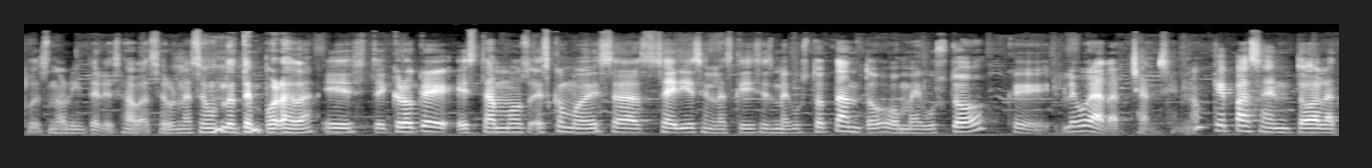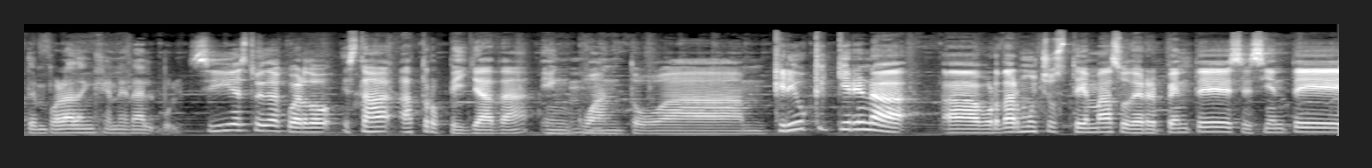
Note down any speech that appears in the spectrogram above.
pues no le interesaba hacer una segunda temporada, este, creo que estamos, es como esas series en las que dices me gustó tanto o me gustó que le voy a dar chance, ¿no? ¿Qué pasa en toda la temporada en general, Bull? Sí, estoy de acuerdo. Está atropellada en cuanto a... Creo que quieren a- a abordar muchos temas o de repente se siente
